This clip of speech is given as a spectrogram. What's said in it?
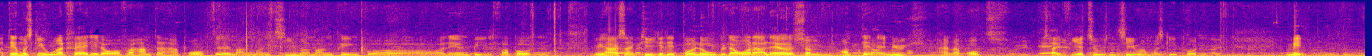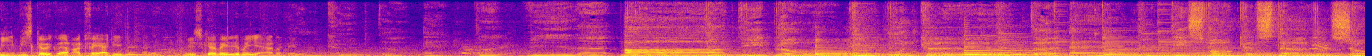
og det er måske uretfærdigt over for ham, der har brugt øh, mange, mange timer og mange penge på at, at lave en bil fra bunden. Vi har så kigget lidt på en Opel derovre, der er lavet, som om den er ny. Han har brugt 3-4.000 timer måske på den. Men vi, vi skal jo ikke være retfærdige. Vi skal vælge med hjertet. købte af de hvide og de blå. Hun købte af de smukkeste hun så.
